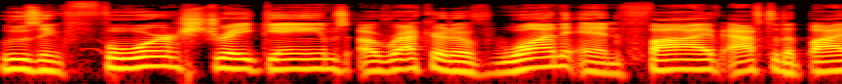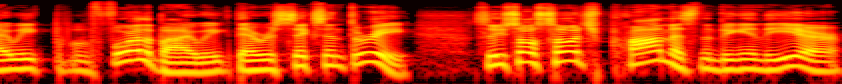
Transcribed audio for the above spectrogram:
losing four straight games, a record of one and five after the bye week. But before the bye week, they were six and three. So you saw so much promise in the beginning of the year.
